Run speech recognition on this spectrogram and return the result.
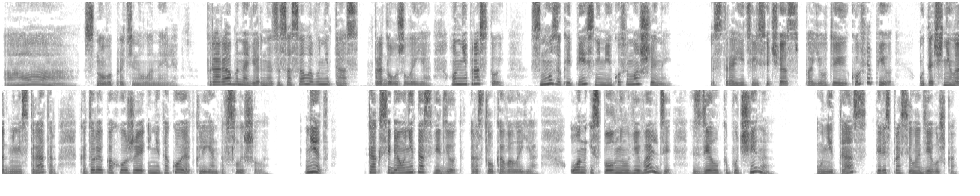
а, -а, -а снова протянула Нелли. «Прораба, наверное, засосала в унитаз», — продолжила я. «Он непростой. С музыкой, песнями и кофемашиной». «Строитель сейчас поет и кофе пьет», — уточнила администратор, которая, похоже, и не такое от клиентов слышала. «Нет, так себя унитаз ведет, растолковала я. «Он исполнил Вивальди, сделал капучино, «Унитаз?» — переспросила девушка.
